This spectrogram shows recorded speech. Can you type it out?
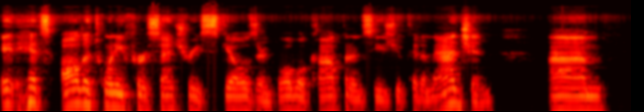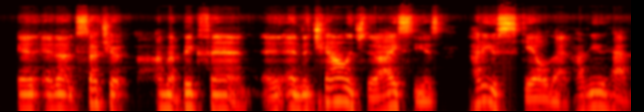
It hits all the 21st century skills or global competencies you could imagine. Um, and, and I'm such a, I'm a big fan. And, and the challenge that I see is how do you scale that? How do you have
